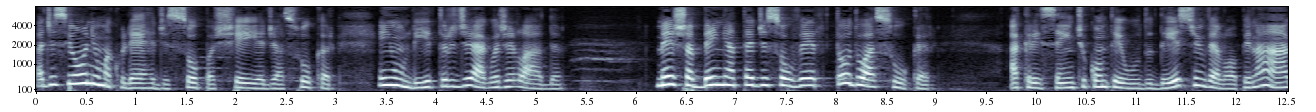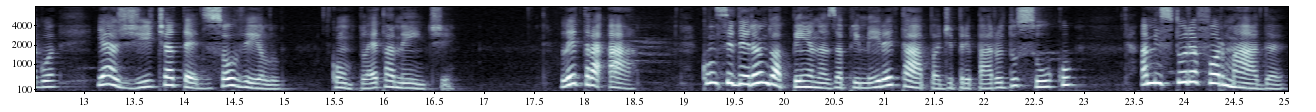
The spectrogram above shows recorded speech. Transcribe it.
Adicione uma colher de sopa cheia de açúcar em um litro de água gelada. Mexa bem até dissolver todo o açúcar. Acrescente o conteúdo deste envelope na água e agite até dissolvê-lo completamente. Letra A. Considerando apenas a primeira etapa de preparo do suco, a mistura formada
